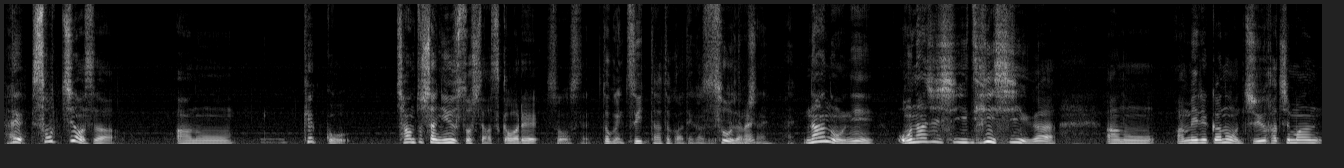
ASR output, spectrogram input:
はい、でそっちはさあの結構ちゃんとしたニュースとして扱われそうですね。特にツイッターとかはでかく、ね、そうじゃない、はい、なのに同じ CDC があのアメリカの18万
